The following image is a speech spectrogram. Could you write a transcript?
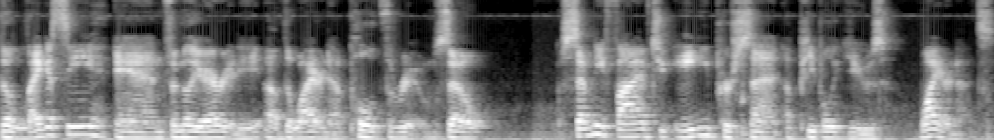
the legacy and familiarity of the wire nut pulled through. So 75 to 80% of people use wire nuts.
